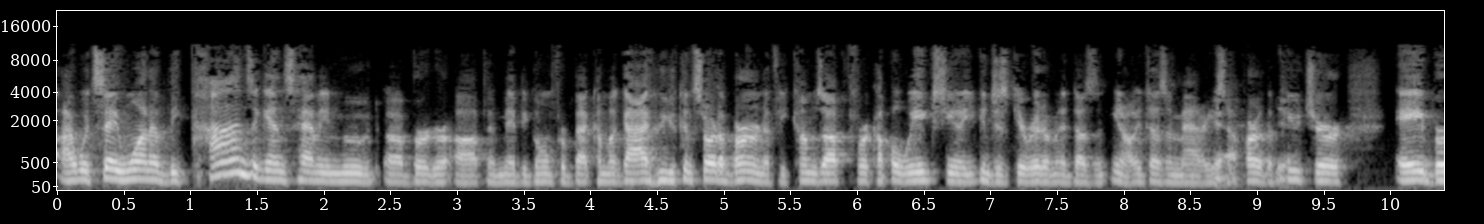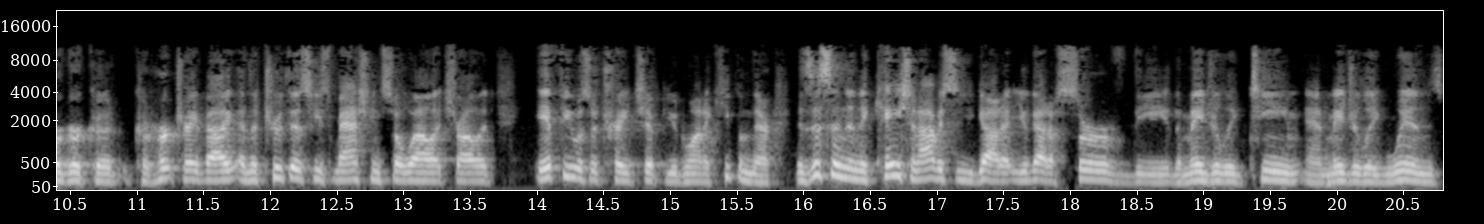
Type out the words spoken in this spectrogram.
I would say one of the cons against having moved uh, Burger up and maybe going for Beckham, a guy who you can sort of burn if he comes up for a couple weeks, you know, you can just get rid of him. It doesn't, you know, it doesn't matter. He's Yeah, not part of the yeah. future. A Burger could could hurt trade value, and the truth is he's mashing so well at Charlotte. If he was a trade chip, you'd want to keep him there. Is this an indication? Obviously, you got to you got to serve the the major league team and major league wins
